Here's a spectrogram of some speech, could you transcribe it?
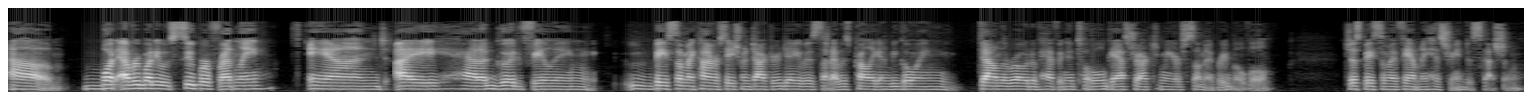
Um, but everybody was super friendly, and I had a good feeling based on my conversation with Dr. Davis, that I was probably going to be going down the road of having a total gastrectomy or stomach removal, just based on my family history and discussion.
